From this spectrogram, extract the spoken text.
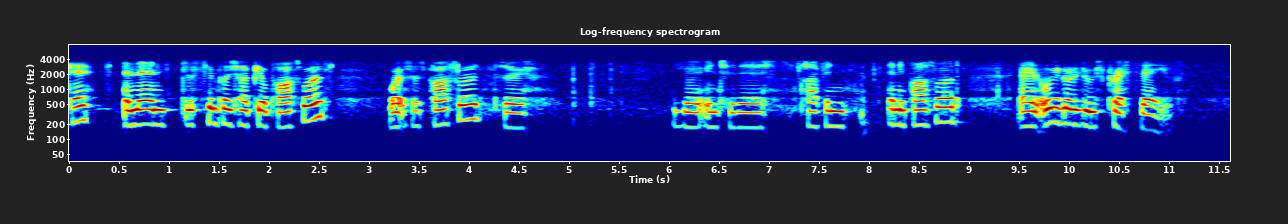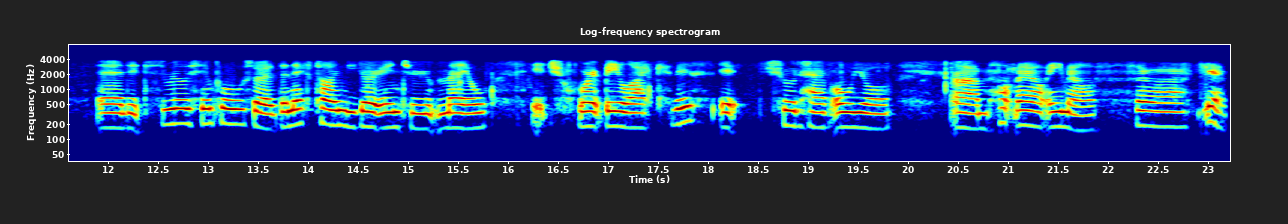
Okay? And then just simply type your password where it says password. So you go into there, type in any password, and all you got to do is press save. And it's really simple, so the next time you go into mail, it won't be like this. It should have all your um, Hotmail emails. So, uh, yeah,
